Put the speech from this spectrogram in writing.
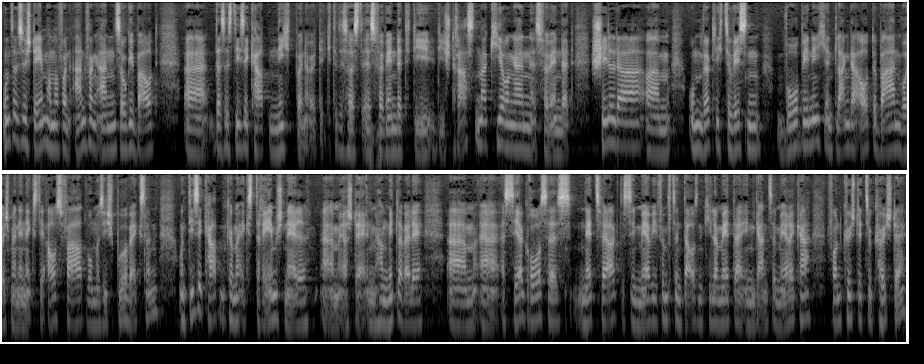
Unser System haben wir von Anfang an so gebaut, äh, dass es diese Karten nicht benötigt. Das heißt, es verwendet die, die Straßen Straßenmarkierungen, es verwendet Schilder, ähm, um wirklich zu wissen, wo bin ich entlang der Autobahn, wo ist meine nächste Ausfahrt, wo muss ich Spur wechseln. Und diese Karten können wir extrem schnell ähm, erstellen. Wir haben mittlerweile ähm, äh, ein sehr großes Netzwerk, das sind mehr wie 15.000 Kilometer in ganz Amerika, von Küste zu Küste,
